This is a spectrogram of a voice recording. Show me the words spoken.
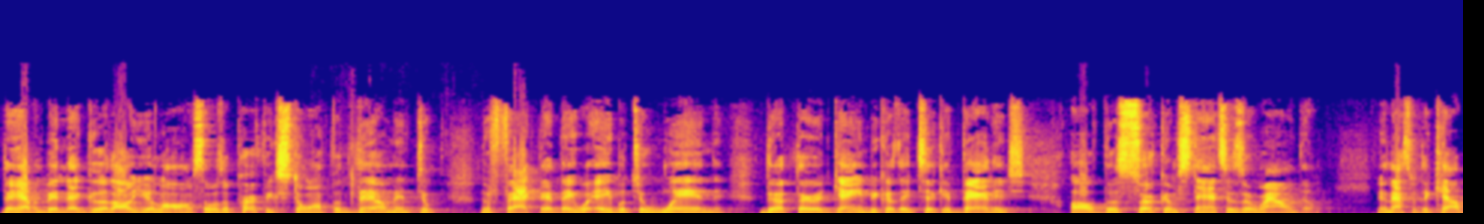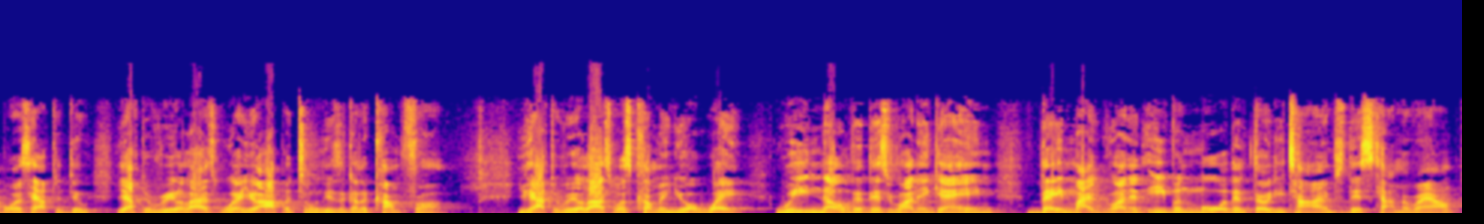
They haven't been that good all year long. So it was a perfect storm for them into the fact that they were able to win their third game because they took advantage of the circumstances around them. And that's what the Cowboys have to do. You have to realize where your opportunities are going to come from. You have to realize what's coming your way. We know that this running game, they might run it even more than 30 times this time around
